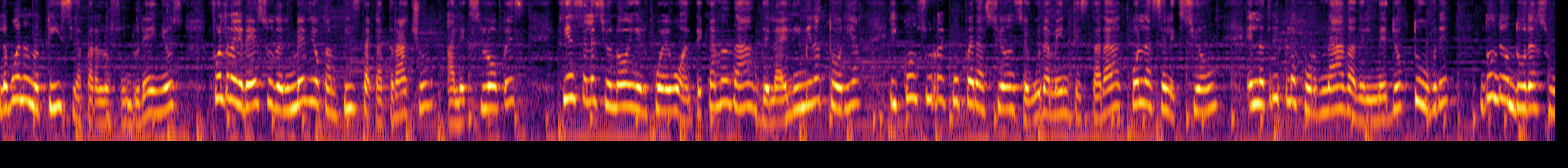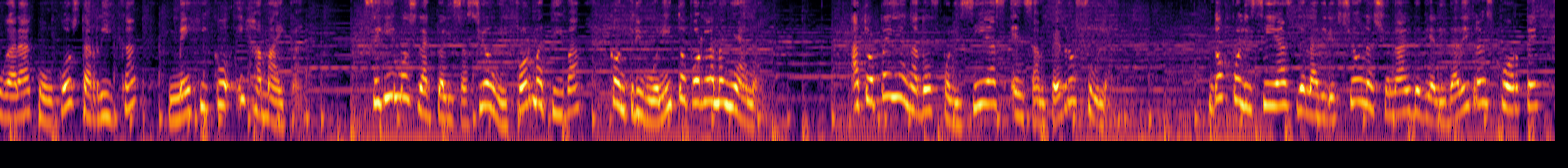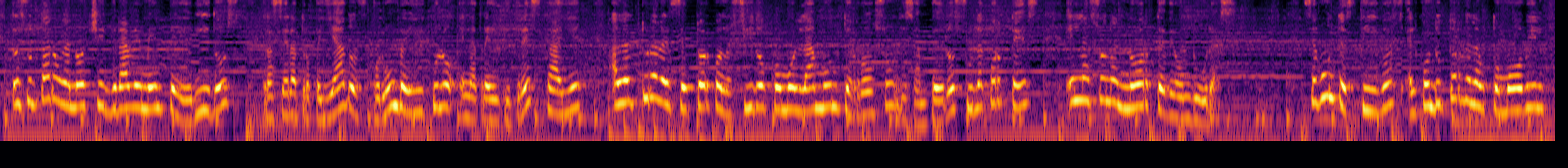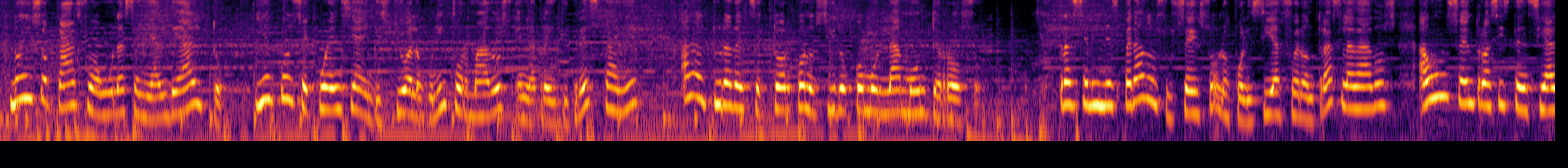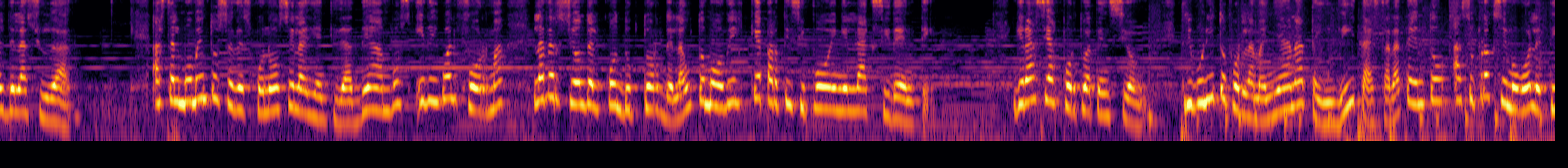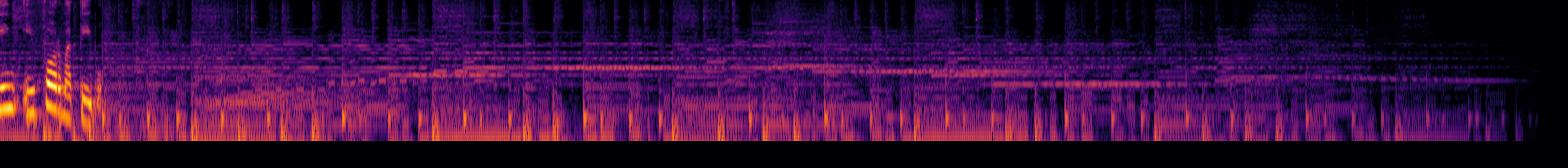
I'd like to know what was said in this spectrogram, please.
La buena noticia para los hondureños fue el regreso del mediocampista catracho Alex López, quien se lesionó en el juego ante Canadá de la eliminatoria y con su recuperación seguramente estará con la selección en la triple jornada del mes de octubre, donde Honduras jugará con Costa Rica, México y Jamaica. Seguimos la actualización informativa con Tribunito por la mañana. Atropellan a dos policías en San Pedro Sula. Dos policías de la Dirección Nacional de Vialidad y Transporte resultaron anoche gravemente heridos tras ser atropellados por un vehículo en la 33 calle a la altura del sector conocido como La Monterroso de San Pedro Sula Cortés en la zona norte de Honduras. Según testigos, el conductor del automóvil no hizo caso a una señal de alto y en consecuencia embistió a los uniformados en la 33 calle a la altura del sector conocido como La Monterroso. Tras el inesperado suceso, los policías fueron trasladados a un centro asistencial de la ciudad. Hasta el momento se desconoce la identidad de ambos y de igual forma la versión del conductor del automóvil que participó en el accidente. Gracias por tu atención. Tribunito por la Mañana te invita a estar atento a su próximo boletín informativo.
